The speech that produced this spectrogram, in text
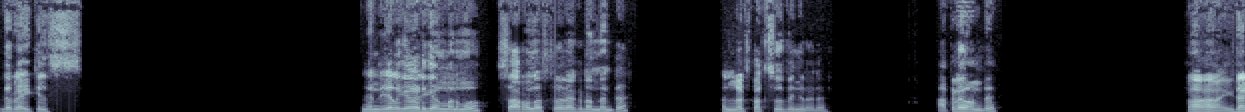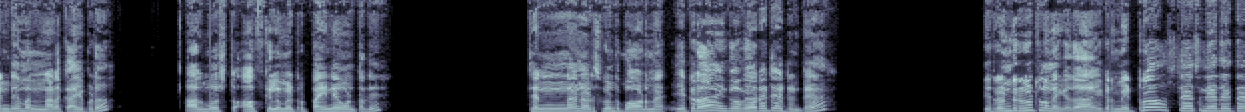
the vehicles. నేను ఇలాగే అడిగాను మనము సర్వన స్టోర్ ఎక్కడ ఉందంటే లెట్స్ పక్క చూపించినాడు. అక్కడే ఉంది. ఇదండి మన నడక ఇప్పుడు. ఆల్మోస్ట్ హాఫ్ కిలోమీటర్ పైనే ఉంటది. తిన్న నడుచుకుంటూ పోవడమే. ఇక్కడ ఇంకో వెరైటీ ఏంటంటే ఈ రెండు రూట్లు ఉన్నాయి కదా! ఇక్కడ మెట్రో స్టేషన్ ఏదైతే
